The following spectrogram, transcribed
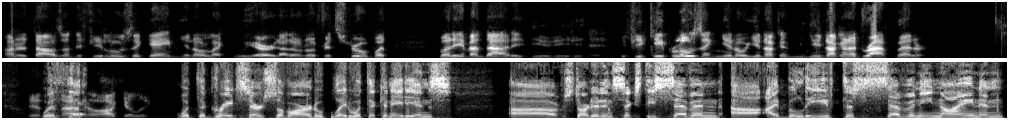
hundred thousand if you lose a game. You know, like we heard. I don't know if it's true, but but even that, if you keep losing, you know, you're not going you're not going to draft better in with the National uh, Hockey League. With the great Serge Savard, who played with the Canadiens uh, started in 67, uh, I believe, to 79. And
